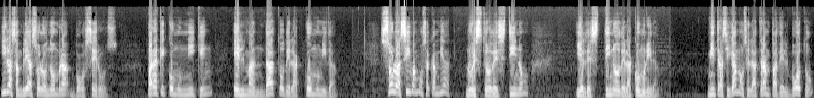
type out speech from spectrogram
y la asamblea solo nombra voceros para que comuniquen el mandato de la comunidad. Solo así vamos a cambiar nuestro destino y el destino de la comunidad. Mientras sigamos en la trampa del voto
